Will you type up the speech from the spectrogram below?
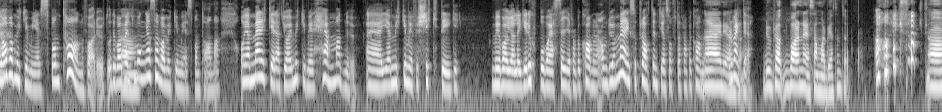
jag var mycket mer spontan förut och det var väldigt många som var mycket mer spontana. Och jag märker att jag är mycket mer hämmad nu. Eh, jag är mycket mer försiktig med vad jag lägger upp och vad jag säger framför kameran. Om du har märkt så pratar inte jag så ofta framför kameran. Nej, det gör Har du märkt inte. det? Du pratar bara när det är samarbeten typ. Ja, exakt. Ja.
